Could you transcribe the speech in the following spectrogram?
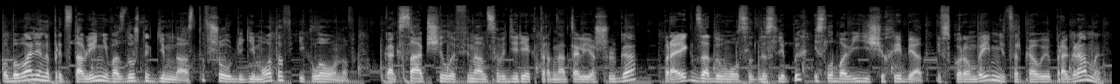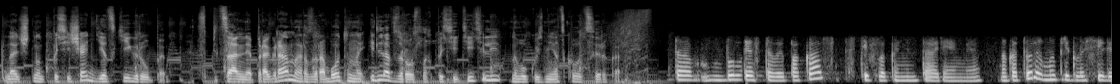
побывали на представлении воздушных гимнастов, шоу-бегемотов и клоунов. Как сообщила финансовый директор Наталья Шульга, проект задумывался для слепых и слабовидящих ребят, и в скором времени цирковые программы начнут посещать детские группы. Специальная программа разработана и для взрослых посетителей Новокузнецкого цирка. Это был тестовый показ с тифлокомментариями, на который мы пригласили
